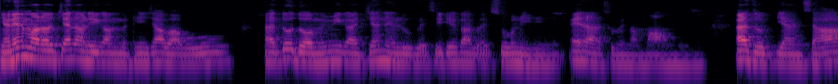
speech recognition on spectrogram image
ညာထဲမှာတော့ကျန်းတာလေးကမထင်ရှားပါဘူးအဲတို့တော့မိမိကကျန်းတယ်လို့ပဲစိတ်ထဲကပဲစိုးနေတယ်အဲ့ဒါဆိုရင်တော့မအောင်ဘူးအဲ့ဒါဆိုပြန်စား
